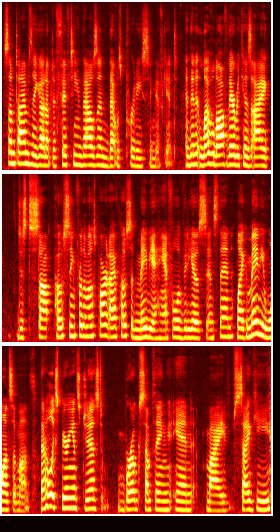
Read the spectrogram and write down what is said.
sometimes they got up to 15,000. That was pretty significant. And then it leveled off there because I just stopped posting for the most part. I've posted maybe a handful of videos since then, like maybe once a month. That whole experience just broke something in my psyche.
